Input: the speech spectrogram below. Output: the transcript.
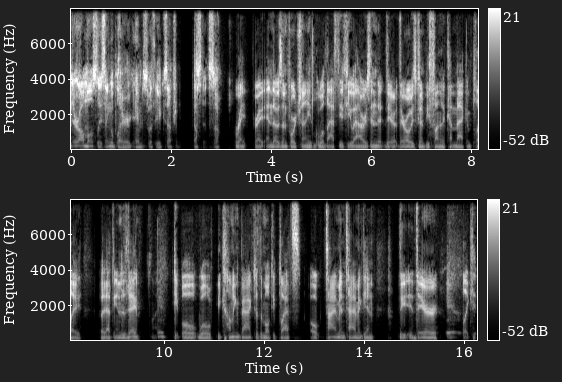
They're all mostly single player games, with the exception of Justice. So Right, right. And those unfortunately will last you a few hours, and they're they're always going to be fun to come back and play. But at the end of the day, people will be coming back to the multiplats oh, time and time again. The their like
